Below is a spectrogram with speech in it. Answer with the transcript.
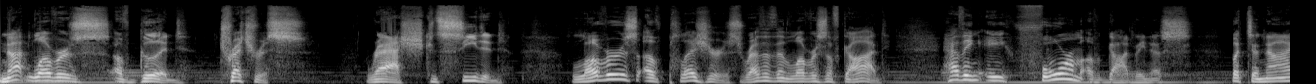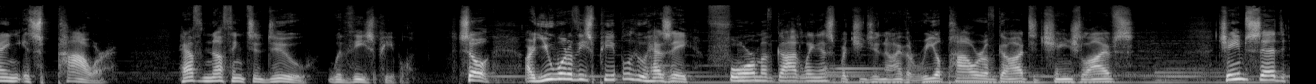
not lovers of good, treacherous, rash, conceited, lovers of pleasures rather than lovers of God, having a form of godliness, but denying its power. Have nothing to do with these people. So, are you one of these people who has a form of godliness, but you deny the real power of God to change lives? James said,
